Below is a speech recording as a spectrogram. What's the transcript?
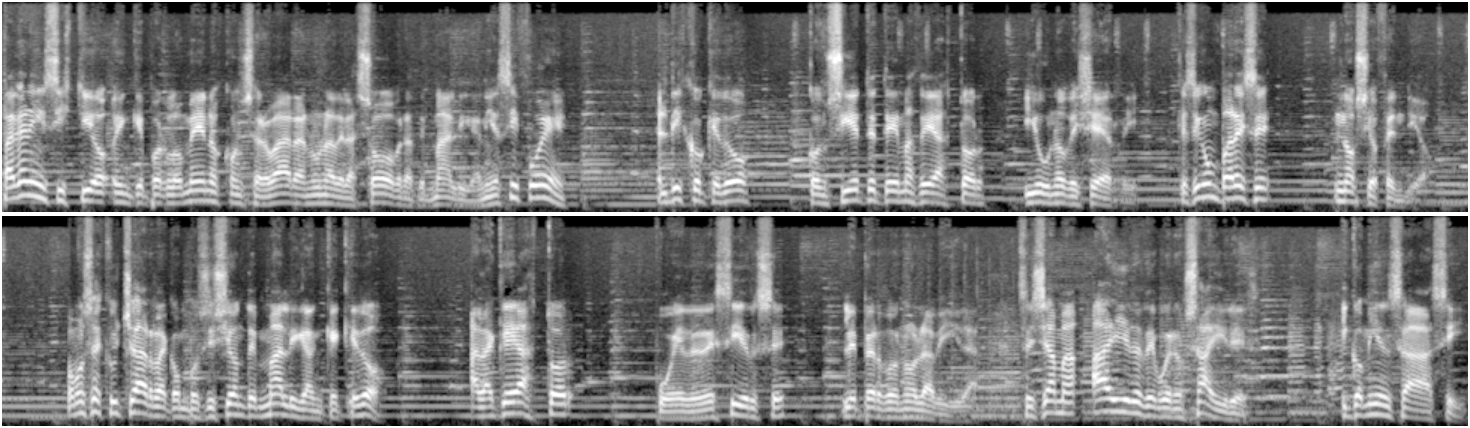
Pagani insistió en que por lo menos conservaran una de las obras de Maligan, y así fue. El disco quedó con siete temas de Astor y uno de Jerry, que según parece no se ofendió. Vamos a escuchar la composición de Maligan que quedó, a la que Astor, puede decirse, le perdonó la vida. Se llama Aire de Buenos Aires y comienza así.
